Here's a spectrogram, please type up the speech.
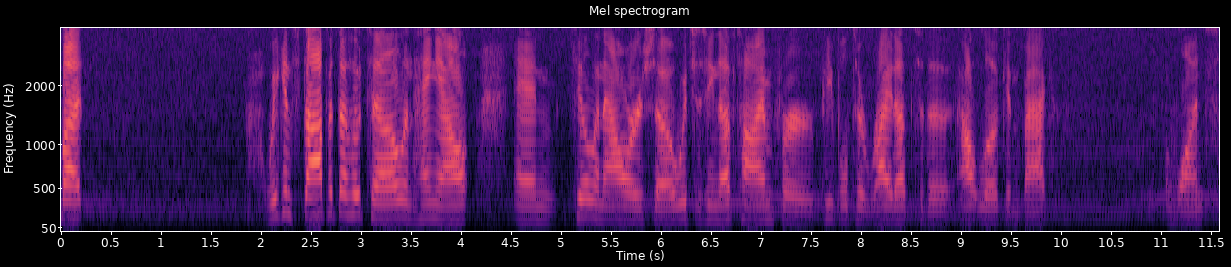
But we can stop at the hotel and hang out and kill an hour or so, which is enough time for people to ride up to the Outlook and back once,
